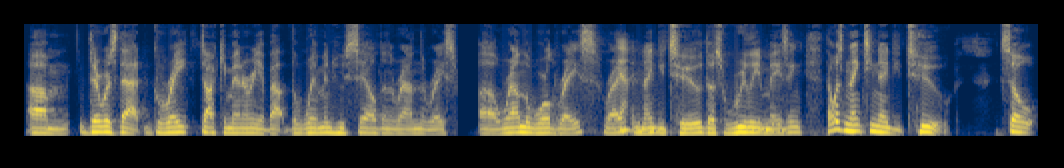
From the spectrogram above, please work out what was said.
Um, there was that great documentary about the women who sailed in around the race, uh, around the world race, right? Yeah. In 92. That was really mm-hmm. amazing. That was 1992. So,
